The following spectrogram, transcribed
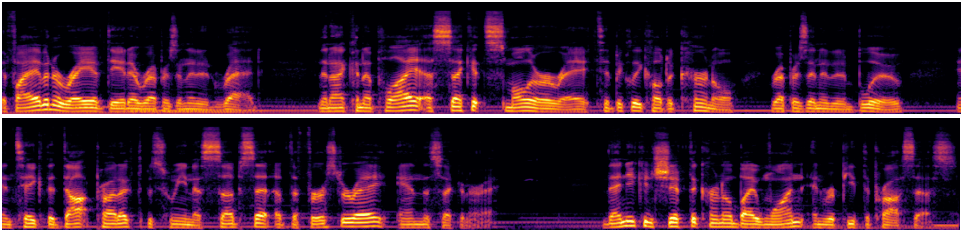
if I have an array of data represented in red, then I can apply a second smaller array, typically called a kernel, represented in blue, and take the dot product between a subset of the first array and the second array. Then you can shift the kernel by one and repeat the process.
